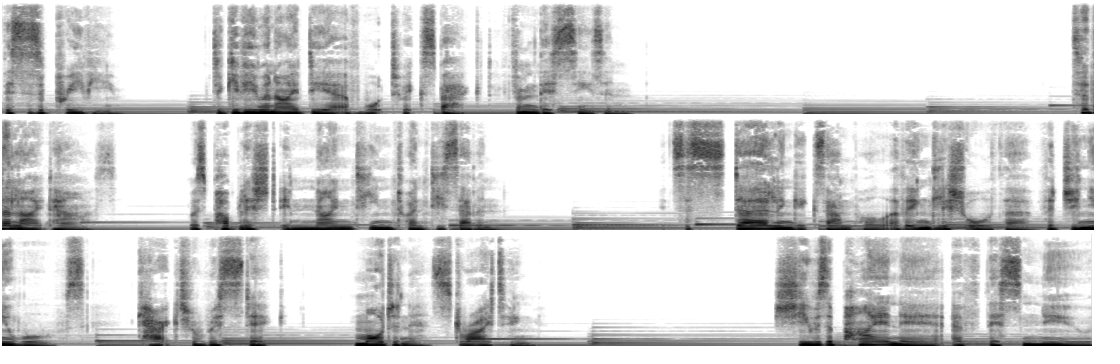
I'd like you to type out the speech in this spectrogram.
this is a preview to give you an idea of what to expect from this season. To the Lighthouse was published in 1927. It's a sterling example of English author Virginia Woolf's characteristic modernist writing. She was a pioneer of this new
